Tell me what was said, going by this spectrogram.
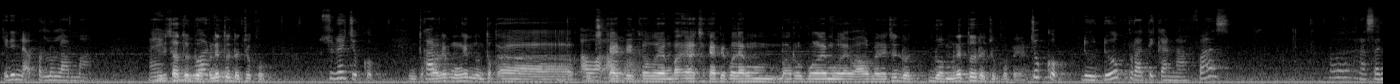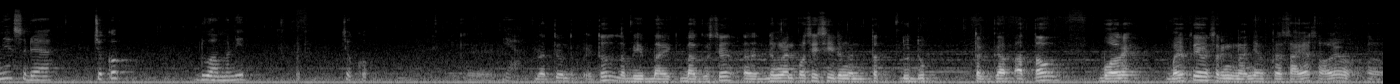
Jadi tidak perlu lama. Nah, jadi yang satu dua kedua menit adalah- udah cukup sudah cukup. Untuk balik mungkin untuk, uh, Untuk sky people yang eh, sky people yang baru mulai mulai awal main itu dua, dua menit tuh udah cukup ya. cukup. Duduk perhatikan nafas. Oh, rasanya sudah cukup dua menit. Cukup. Oke. ya. Berarti untuk itu lebih baik bagusnya eh, dengan posisi dengan te- duduk tegap atau boleh? Banyak tuh yang sering nanya ke saya soalnya eh,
